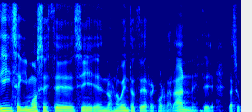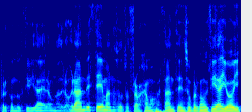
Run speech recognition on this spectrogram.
Y seguimos, este, sí, en los 90 ustedes recordarán, este, la superconductividad era uno de los grandes temas, nosotros trabajamos bastante en superconductividad y hoy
